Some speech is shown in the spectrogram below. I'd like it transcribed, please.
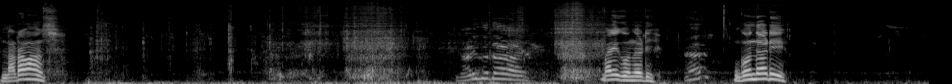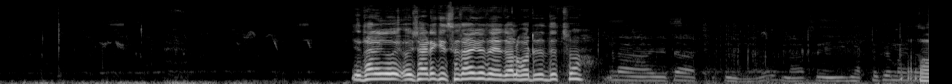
লাটা মাছ? গাড়ি কোথায়? বাড়ি গন্ধাটি হ্যাঁ? গন্ধাটি এধারে ওই ওই সাইডে কি সেঁচা হয়ে গেছে? জল ভরে দিচ্ছ? ও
